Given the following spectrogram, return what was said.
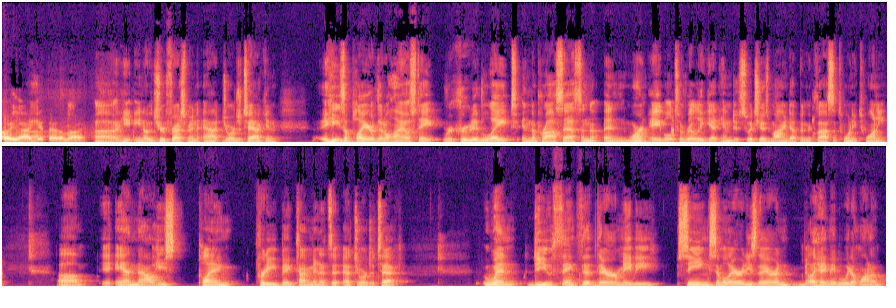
Oh yeah, I uh, get that a lot. Uh, he, you know, the true freshman at Georgia Tech, and he's a player that Ohio State recruited late in the process, and and weren't able to really get him to switch his mind up in the class of 2020. Um, and now he's playing pretty big time minutes at, at Georgia Tech. When do you think that they're maybe seeing similarities there and like, hey, maybe we don't want to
